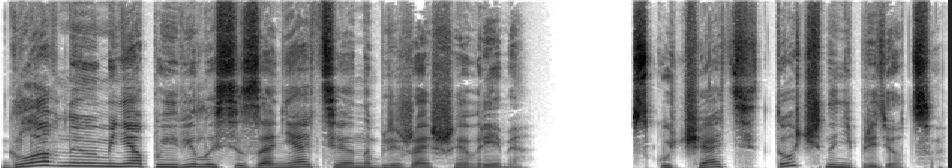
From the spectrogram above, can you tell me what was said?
Главное, у меня появилось занятие на ближайшее время скучать точно не придется.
